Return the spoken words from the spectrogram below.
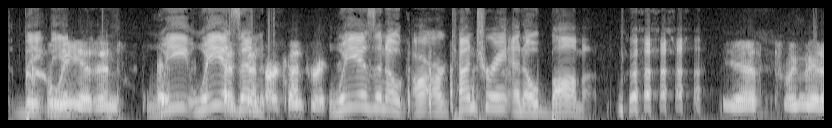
The, the- we as in we we as in our country. we as in our, our country and Obama. Yes, we made a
